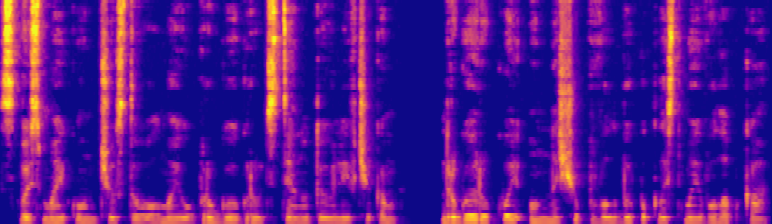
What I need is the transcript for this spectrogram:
Сквозь майку он чувствовал мою упругую грудь, стянутую лифчиком, Другой рукой он нащупывал выпуклость моего лобка.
